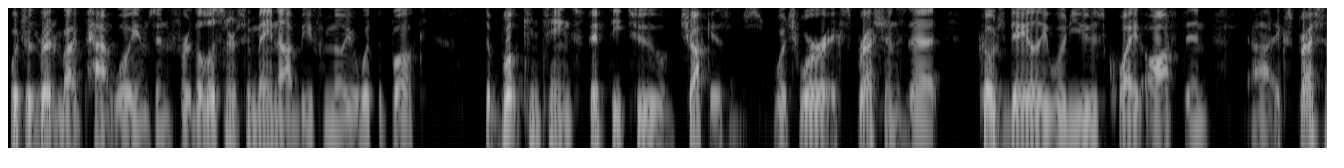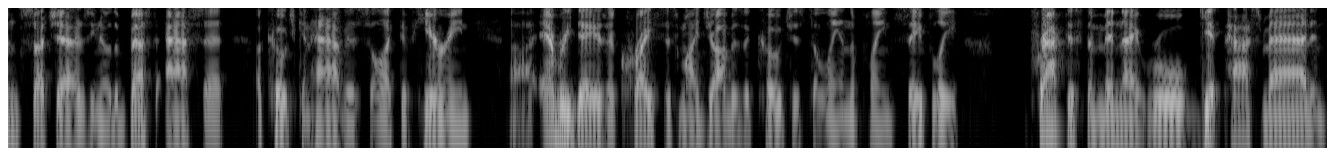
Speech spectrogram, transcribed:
which was written by Pat Williams. And for the listeners who may not be familiar with the book, the book contains 52 Chuckisms, which were expressions that Coach Daly would use quite often. Uh, expressions such as, you know, the best asset a coach can have is selective hearing. Uh, every day is a crisis. My job as a coach is to land the plane safely practice the midnight rule, get past mad, and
